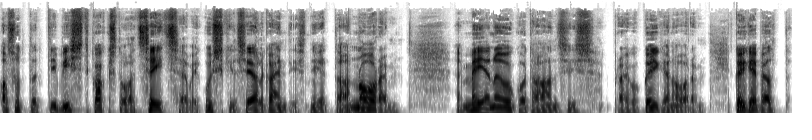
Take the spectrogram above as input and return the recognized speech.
asutati vist kaks tuhat seitse või kuskil sealkandis, nii et ta on noorem. Meie nõukoda on siis praegu kõige noorem. kõigepealt,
